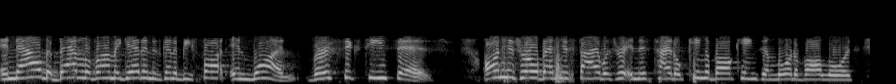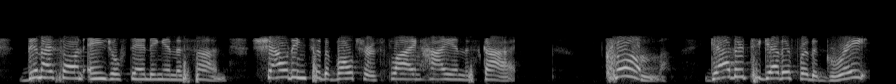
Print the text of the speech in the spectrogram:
And now the battle of Armageddon is going to be fought in one. Verse 16 says, on his robe at his thigh was written this title, King of all kings and Lord of all lords. Then I saw an angel standing in the sun, shouting to the vultures flying high in the sky, Come, gather together for the great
